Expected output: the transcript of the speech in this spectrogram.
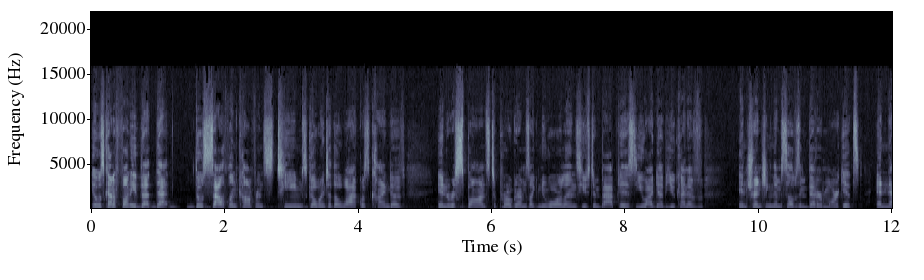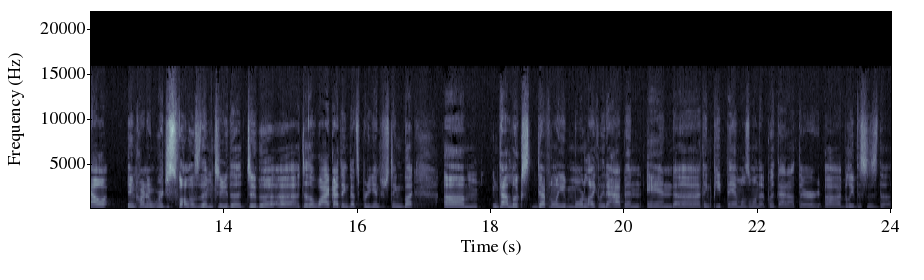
it was kind of funny that that those Southland Conference teams going to the WAC was kind of in response to programs like New Orleans, Houston Baptist, UIW, kind of entrenching themselves in better markets, and now Incarnate Word just follows them to the to the uh, to the WAC. I think that's pretty interesting, but um, that looks definitely more likely to happen. And uh, I think Pete Thamel was the one that put that out there. Uh, I believe this is the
